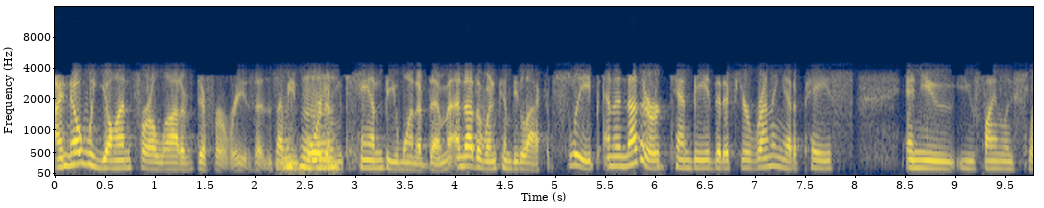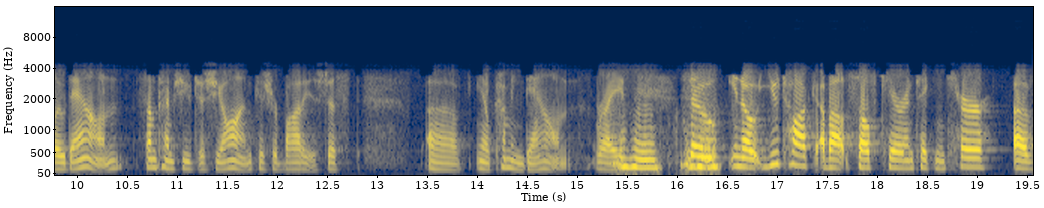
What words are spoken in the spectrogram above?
I know we yawn for a lot of different reasons. I mean, Mhm. boredom can be one of them. Another one can be lack of sleep, and another can be that if you're running at a pace and you you finally slow down, sometimes you just yawn because your body is just uh, you know, coming down, right? Mhm. So, Mhm. you know, you talk about self-care and taking care of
